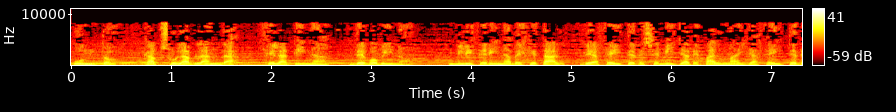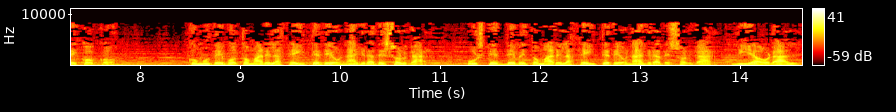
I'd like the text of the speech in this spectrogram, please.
Punto. Cápsula blanda, gelatina, de bovino. Glicerina vegetal, de aceite de semilla de palma y aceite de coco. ¿Cómo debo tomar el aceite de onagra de solgar? Usted debe tomar el aceite de onagra de solgar, vía oral,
